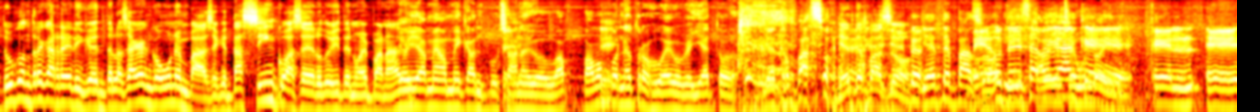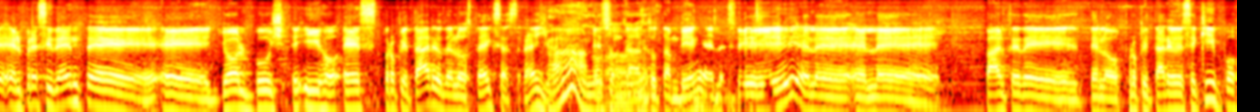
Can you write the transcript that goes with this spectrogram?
Tú con tres carreras y que te la sacan con un envase, que está 5 a 0, tú dijiste no hay para Yo nadie. llamé a mi campusano y digo, "Va- vamos a poner otro juego que ya esto, ya esto pasó. ¿Qué te pasó? Ya te pasó. Pero y ustedes estaba en el sabían segundo que, que el, eh, el presidente eh, George Bush, hijo, es propietario de los Texas Rangers. Ah, no es un dato también. Él- sí, él, es- él parte de, los propietarios de ese equipo.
